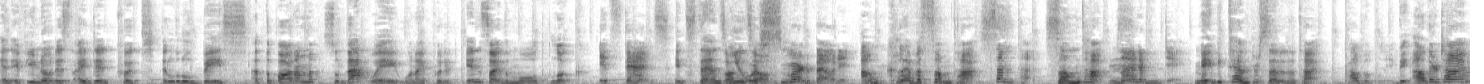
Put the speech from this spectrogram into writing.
And if you notice, I did put a little base at the bottom, so that way when I put it inside the mold, look, It stands. it stands on You its were own. smart about it. I'm clever sometimes. Sometimes. Sometimes. Not every day. Maybe 10% of the time. Probably. The other time,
